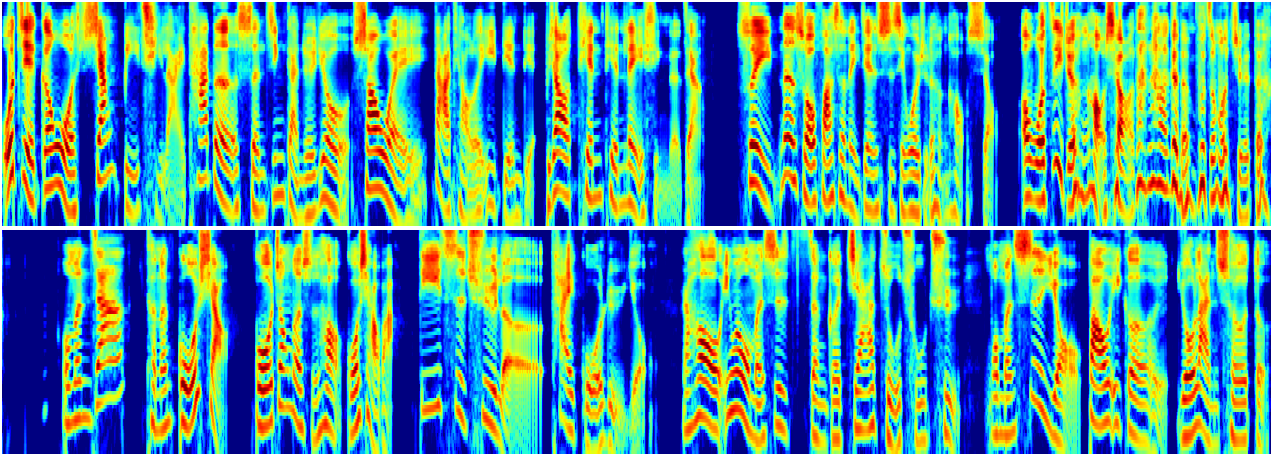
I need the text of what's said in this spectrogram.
我姐跟我相比起来，她的神经感觉又稍微大条了一点点，比较天天类型的这样。所以那时候发生了一件事情，我也觉得很好笑哦。我自己觉得很好笑，但她可能不这么觉得。我们家可能国小、国中的时候，国小吧，第一次去了泰国旅游。然后，因为我们是整个家族出去，我们是有包一个游览车的。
